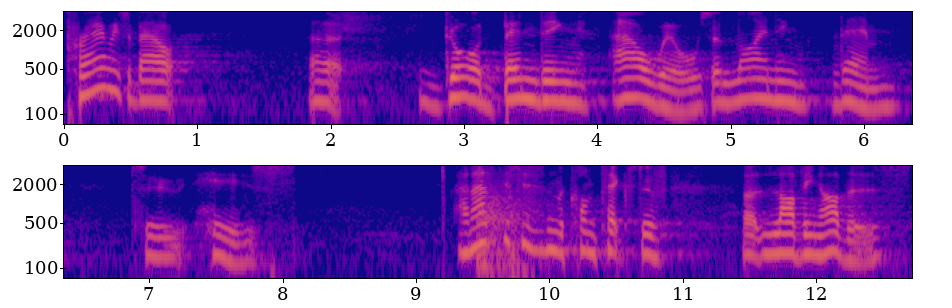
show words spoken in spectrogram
Prayer is about uh, God bending our wills, aligning them to His. And as this is in the context of uh, loving others,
